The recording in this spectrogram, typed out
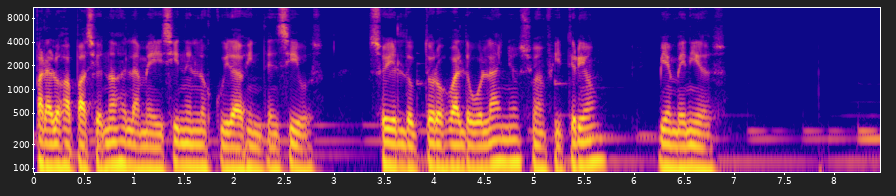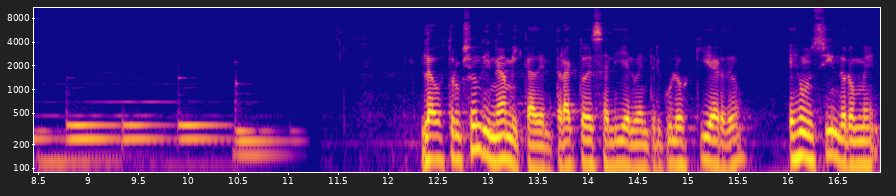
para los apasionados de la medicina en los cuidados intensivos. Soy el doctor Osvaldo Bolaño, su anfitrión. Bienvenidos. La obstrucción dinámica del tracto de salida del ventrículo izquierdo es un síndrome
